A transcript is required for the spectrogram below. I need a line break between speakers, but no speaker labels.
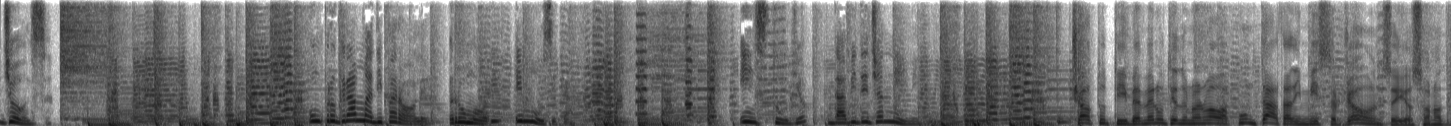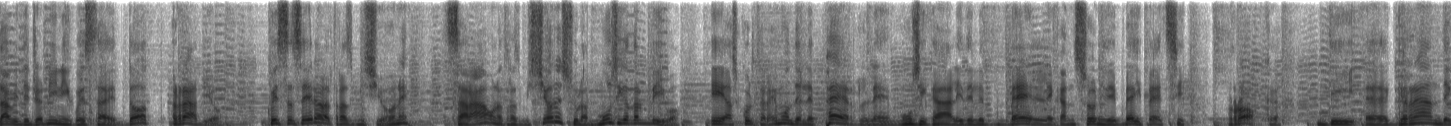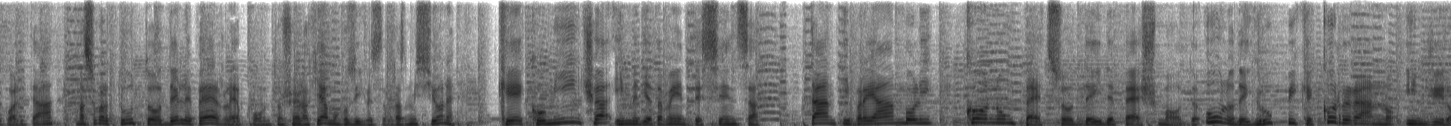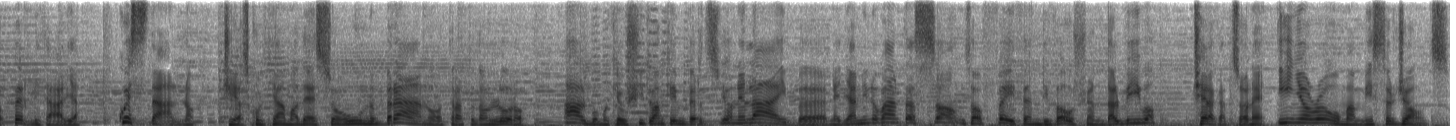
Jones. Un programma di parole, rumori e musica. In studio Davide Giannini.
Ciao a tutti, benvenuti ad una nuova puntata di Mr. Jones. Io sono Davide Giannini, questa è Dot Radio. Questa sera la trasmissione sarà una trasmissione sulla musica dal vivo e ascolteremo delle perle musicali, delle belle canzoni, dei bei pezzi rock di eh, grande qualità, ma soprattutto delle perle, appunto, cioè la chiamo così questa trasmissione che comincia immediatamente senza tanti preamboli con un pezzo dei Depeche Mode, uno dei gruppi che correranno in giro per l'Italia quest'anno. Ci ascoltiamo adesso un brano tratto da un loro album che è uscito anche in versione live negli anni 90, Songs of Faith and Devotion dal vivo c'è la canzone In Your Room a Mr. Jones.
